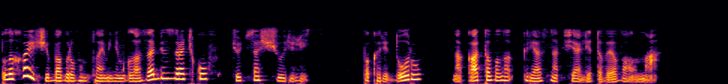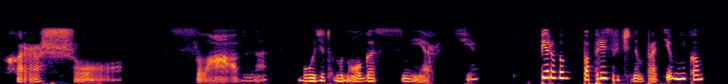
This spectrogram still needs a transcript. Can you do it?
Полыхающие багровым пламенем глаза без зрачков чуть сощурились. По коридору накатывала грязно-фиолетовая волна. Хорошо, славно, будет много смерти. Первым по призрачным противникам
